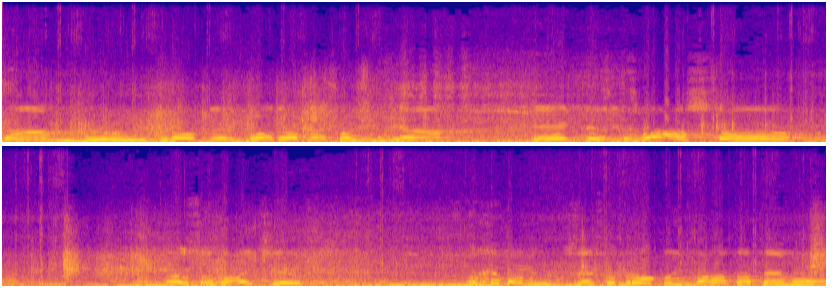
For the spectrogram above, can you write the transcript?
Tam był drobny, była drobna kolizja. Piękny, zwłaszcza... No słuchajcie, no chyba w zeszłym roku i dwa lata temu e,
